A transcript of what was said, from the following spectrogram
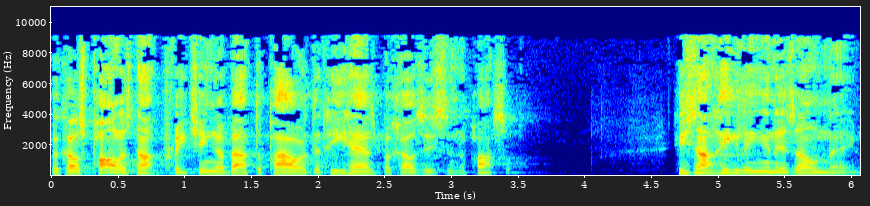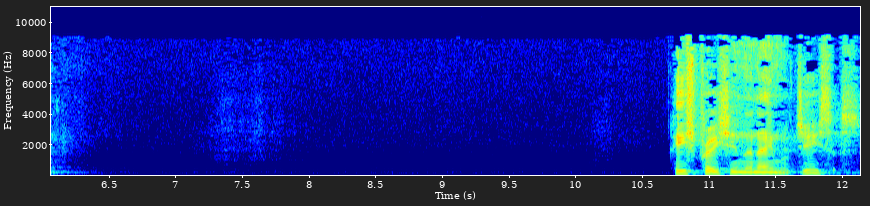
Because Paul is not preaching about the power that he has because he's an apostle. He's not healing in his own name. He's preaching the name of Jesus.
